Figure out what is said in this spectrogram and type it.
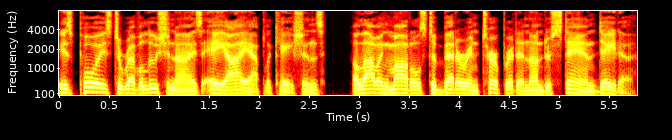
is poised to revolutionize AI applications, allowing models to better interpret and understand data.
